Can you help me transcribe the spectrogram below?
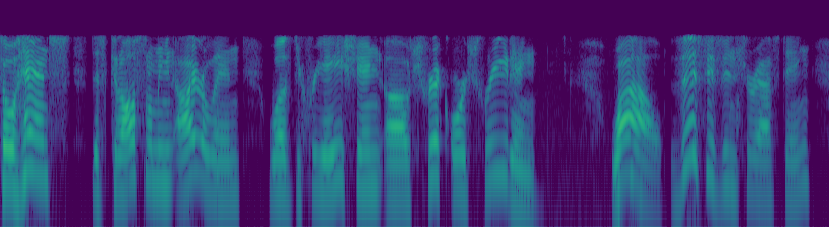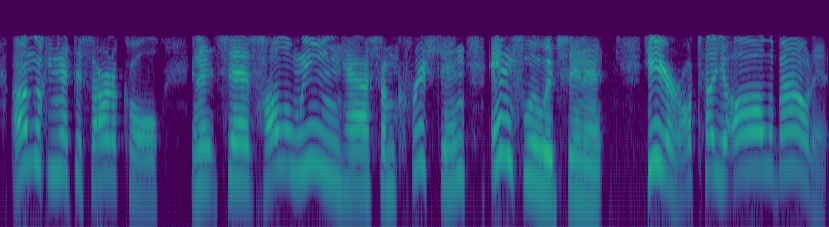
So, hence, this could also mean Ireland was the creation of trick or treating. Wow, this is interesting. I'm looking at this article and it says Halloween has some Christian influence in it. Here, I'll tell you all about it.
